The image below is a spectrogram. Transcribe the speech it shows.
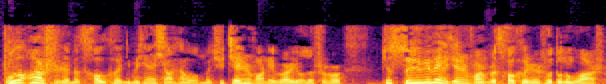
不到二十人的操课。你们现在想想，我们去健身房里边，有的时候就随随便便一个健身房里边操课人数都能过二十，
